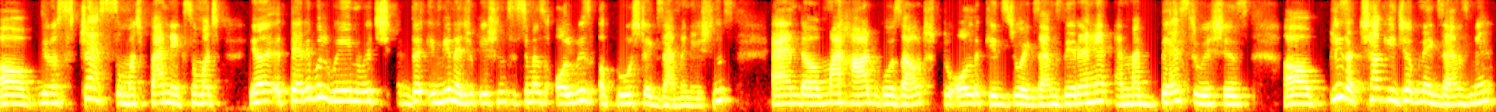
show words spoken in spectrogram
you know stress so much panic so much you know, a terrible way in which the Indian education system has always approached. And uh, my heart goes out to all the kids जो exams दे रहे हैं and my best wishes. Uh, please अच्छा कीजिए अपने exams में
